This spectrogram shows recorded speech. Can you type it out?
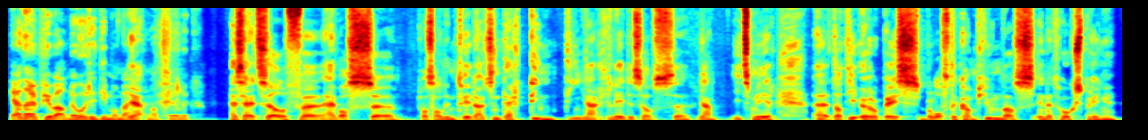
ja, dat heb je wel nodig, die momenten ja. natuurlijk. Hij zei het zelf, uh, hij was, uh, het was al in 2013, tien jaar geleden zelfs, uh, ja, iets meer, dat hij Europees beloftekampioen was in het hoogspringen.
